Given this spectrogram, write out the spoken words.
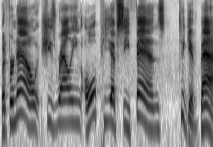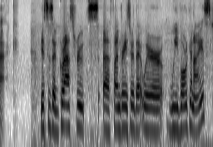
But for now, she's rallying all PFC fans to give back. This is a grassroots uh, fundraiser that we're, we've organized.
